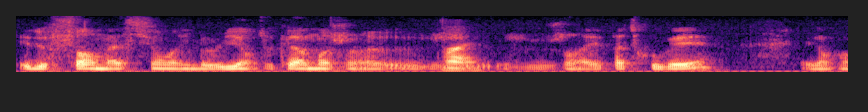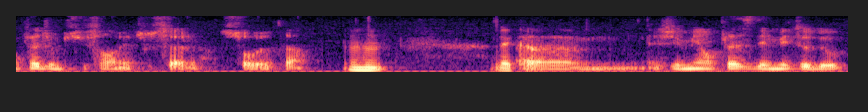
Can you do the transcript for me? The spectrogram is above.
et de formation dans l'immobilier. En tout cas, moi, j'en avais pas trouvé. Et donc, en fait, je me suis formé tout seul sur le tas. Mhm. D'accord. J'ai mis en place des méthodos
